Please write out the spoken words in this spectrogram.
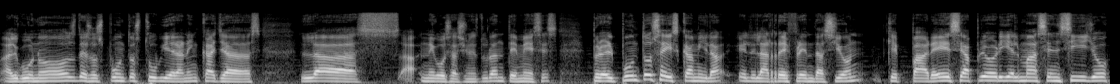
Algunos de esos puntos tuvieran encalladas las ah, negociaciones durante meses, pero el punto 6, Camila, el de la refrendación, que parece a priori el más sencillo,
